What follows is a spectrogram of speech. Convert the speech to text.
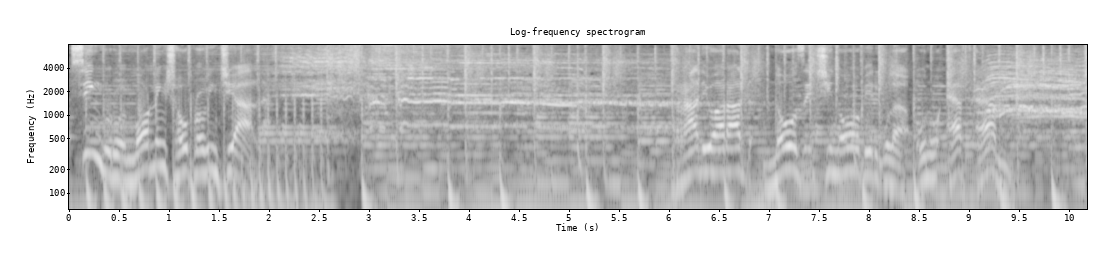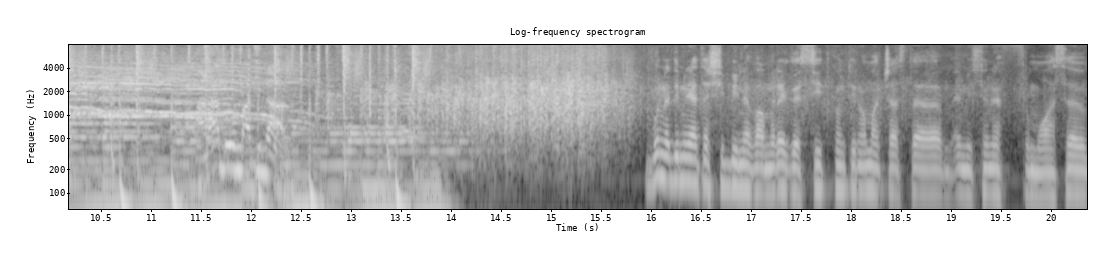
Singurul Morning Show Provincial Radio Arad 99,1 FM Aradul Matinal Bună dimineața și bine v-am regăsit. Continuăm această emisiune frumoasă.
